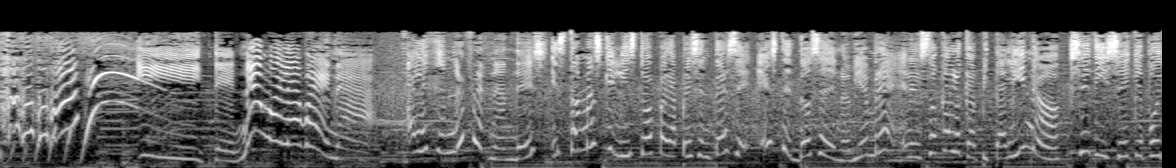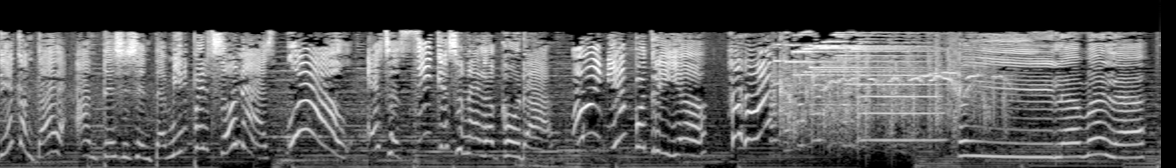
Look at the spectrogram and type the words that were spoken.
y tenemos la buena. Alejandro Fernández está más que listo para presentarse este 12 de noviembre en el Zócalo Capitalino. Se dice que podría cantar ante 60 mil personas. ¡Wow! Eso sí que es una locura. Muy bien, Potrillo. ¡Ay, la mala!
